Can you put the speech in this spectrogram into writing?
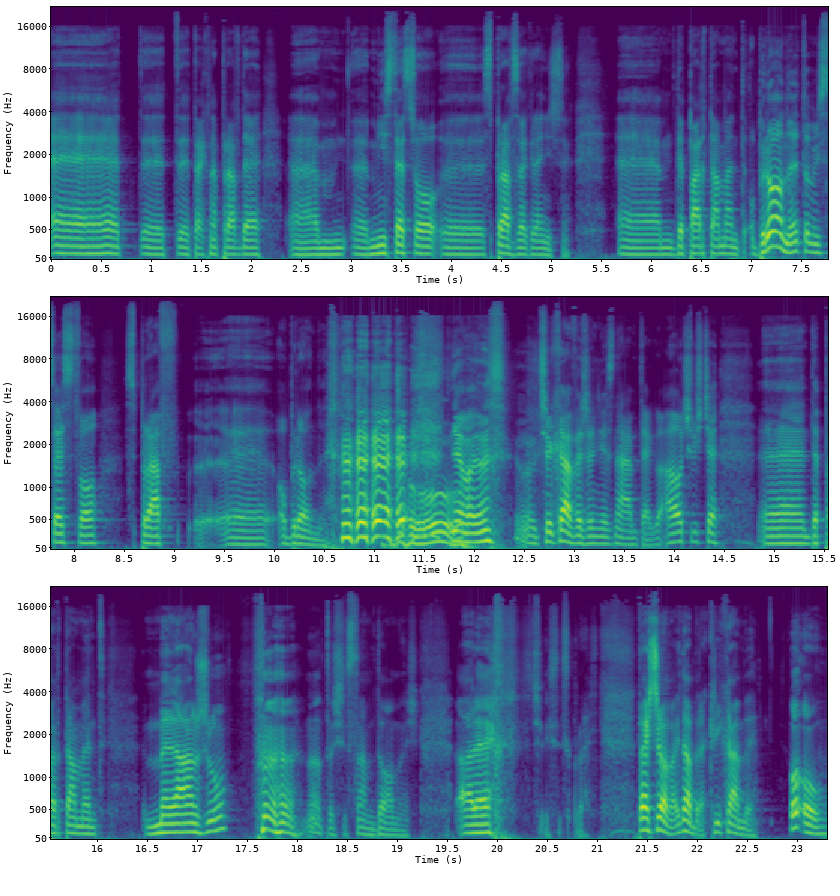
e, te, te, tak naprawdę e, Ministerstwo e, Spraw Zagranicznych. Departament Obrony to Ministerstwo Spraw e, Obrony. nie ma, no, ciekawe, że nie znałem tego. A oczywiście e, Departament Melanżu, no to się sam domyśl, ale Jesus Christ. Tak czy owak, dobra, klikamy. O, o,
